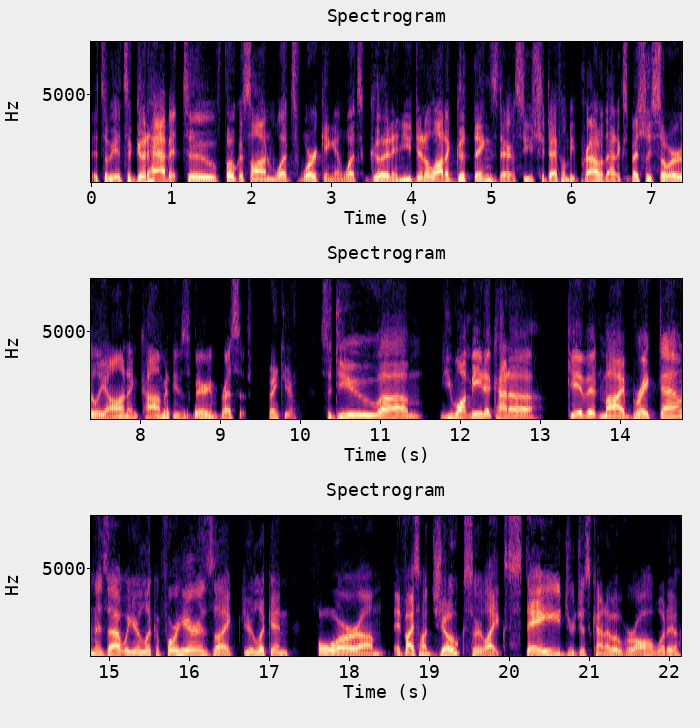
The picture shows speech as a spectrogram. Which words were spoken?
it's a, it's a good habit to focus on what's working and what's good. And you did a lot of good things there. So you should definitely be proud of that, especially so early on in comedy. It was very impressive. Thank you. So do you, um, you want me to kind of give it my breakdown? Is that what you're looking for here? Is like you're looking for um, advice on jokes or like stage or just kind of overall? What do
